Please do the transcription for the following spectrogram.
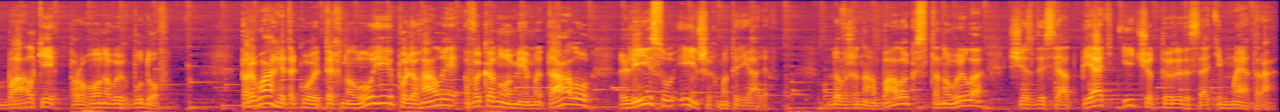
балки прогонових будов. Переваги такої технології полягали в економії металу, лісу і інших матеріалів. Довжина балок становила 65,4 метра.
